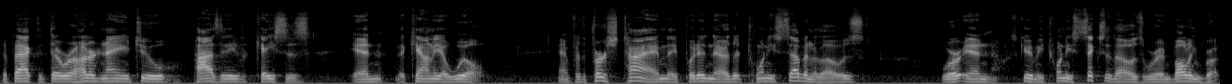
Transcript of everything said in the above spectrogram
the fact that there were 192 positive cases in the county of Will. And for the first time, they put in there that 27 of those were in, excuse me, 26 of those were in Bolingbrook.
